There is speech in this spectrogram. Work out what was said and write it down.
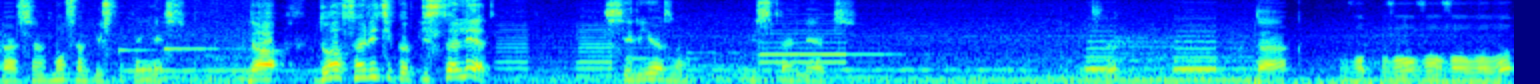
Кажется, в мусорке что-то есть. Да, да, смотрите-ка, пистолет! Серьезно, пистолет. Что? Так, во-во-во-во-во.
